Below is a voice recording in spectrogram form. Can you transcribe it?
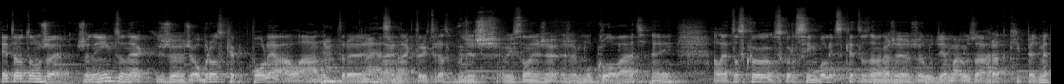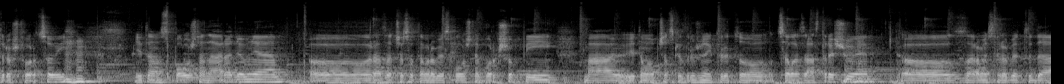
Je to o tom, že, že je to nejak, že, že obrovské polia a lány, mm-hmm. ktoré, no, na, na ktorých teraz budeš vyslovene, že, že muklovať, hej? ale je to skôr, skôr symbolické, to znamená, že, že ľudia majú záhradky 5 m štvorcových, mm-hmm. je tam spoločná náraďovňa, raz za čas sa tam robia spoločné workshopy, má, je tam občanské združenie, ktoré to celé zastrešuje, mm-hmm. zároveň sa robia teda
